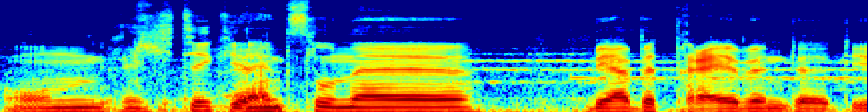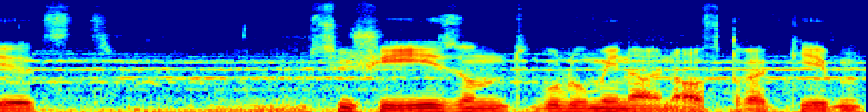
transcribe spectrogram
und Richtig, einzelne ja. Werbetreibende, die jetzt Sujets und Volumina in Auftrag geben.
